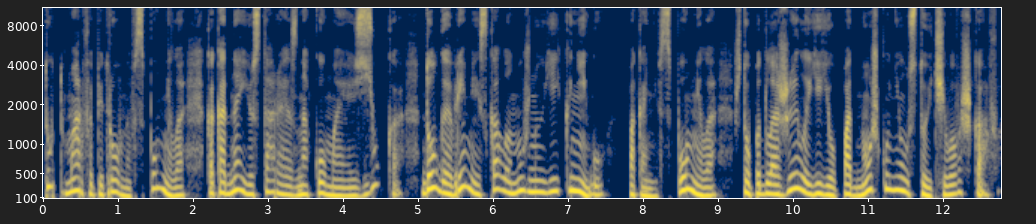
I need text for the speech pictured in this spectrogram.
Тут Марфа Петровна вспомнила, как одна ее старая знакомая Зюка долгое время искала нужную ей книгу, пока не вспомнила, что подложила ее под ножку неустойчивого шкафа.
